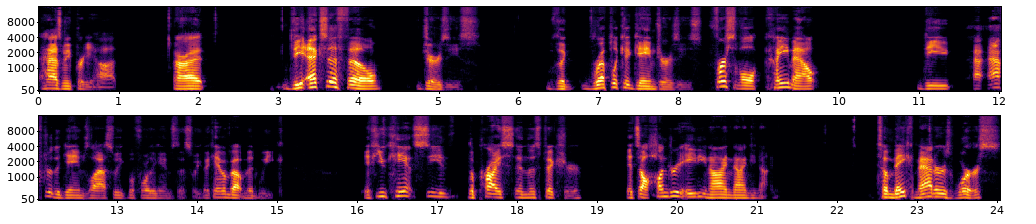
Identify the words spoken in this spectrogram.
has me pretty hot. All right. The XFL jerseys, the replica game jerseys, first of all, came out the after the games last week, before the games this week. They came about midweek. If you can't see the price in this picture, it's $189.99. to make matters worse,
